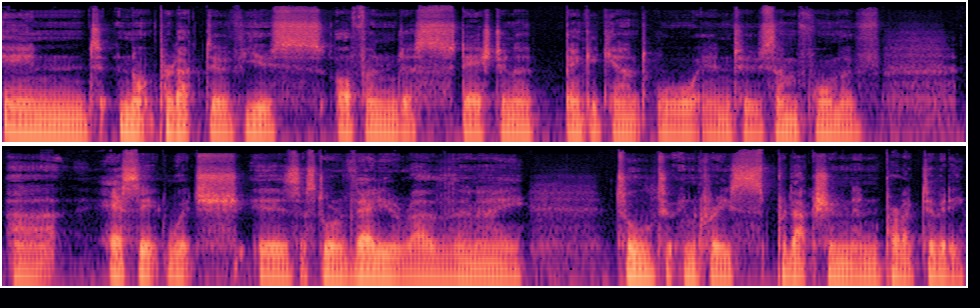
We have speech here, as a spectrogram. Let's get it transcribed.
and not productive use, often just stashed in a bank account or into some form of uh, asset which is a store of value rather than a tool to increase production and productivity.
